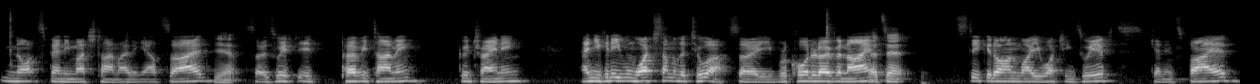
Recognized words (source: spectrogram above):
not spending much time, I think, outside. Yeah. So Zwift, it perfect timing, good training, and you can even watch some of the tour. So you record it overnight. That's it. stick it on while you're watching Zwift, get inspired.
